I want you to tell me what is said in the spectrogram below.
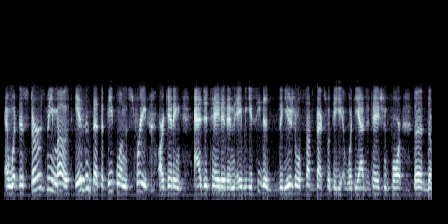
And what disturbs me most isn't that the people in the street are getting agitated, and you see the the usual suspects with the with the agitation for the the,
